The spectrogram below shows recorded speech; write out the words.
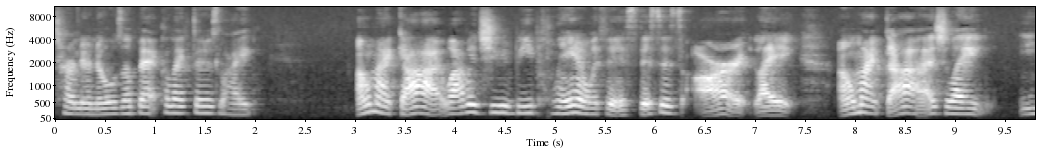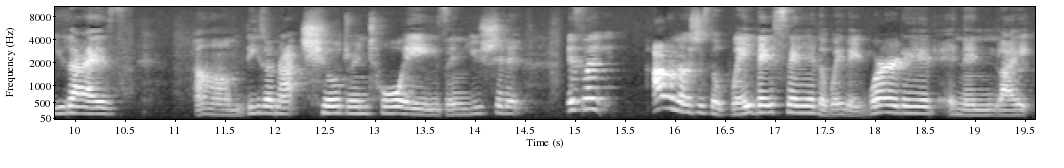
turn their nose up at collectors like oh my god why would you be playing with this? This is art like oh my gosh like you guys um these are not children toys and you shouldn't it's like I don't know, it's just the way they say it, the way they word it, and then like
